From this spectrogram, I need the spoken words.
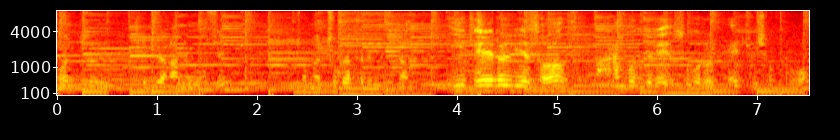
번째 개최하는 것이 축하드립니다. 이 대회를 위해서 많은 분들이 수고를 해주셨고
